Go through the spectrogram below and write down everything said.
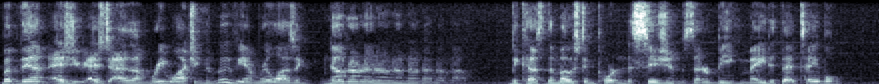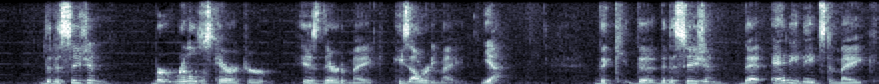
but then as you as, as i'm rewatching the movie i'm realizing no no no no no no no no no because the most important decisions that are being made at that table the decision burt reynolds' character is there to make he's already made Yeah, the, the the decision that Eddie needs to make,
